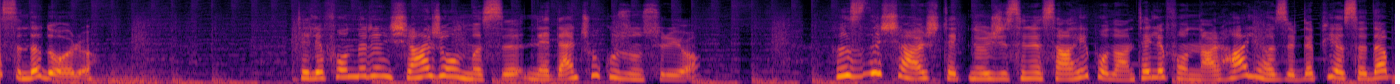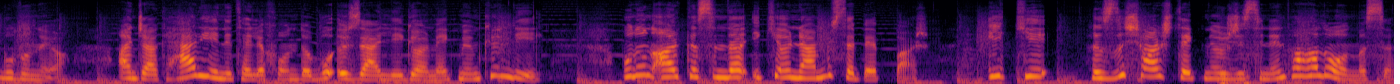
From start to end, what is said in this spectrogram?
aslında doğru. Telefonların şarj olması neden çok uzun sürüyor? Hızlı şarj teknolojisine sahip olan telefonlar hali hazırda piyasada bulunuyor. Ancak her yeni telefonda bu özelliği görmek mümkün değil. Bunun arkasında iki önemli sebep var. İlki hızlı şarj teknolojisinin pahalı olması.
